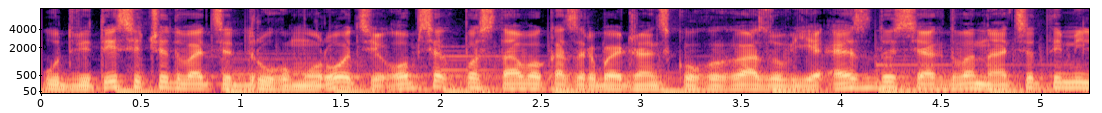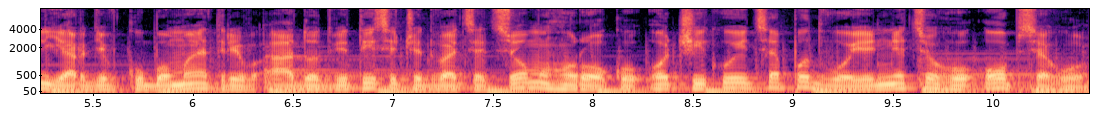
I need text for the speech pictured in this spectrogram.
У 2022 році обсяг поставок азербайджанського газу в ЄС досяг 12 мільярдів кубометрів. А до 2027 року очікується подвоєння цього обсягу.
